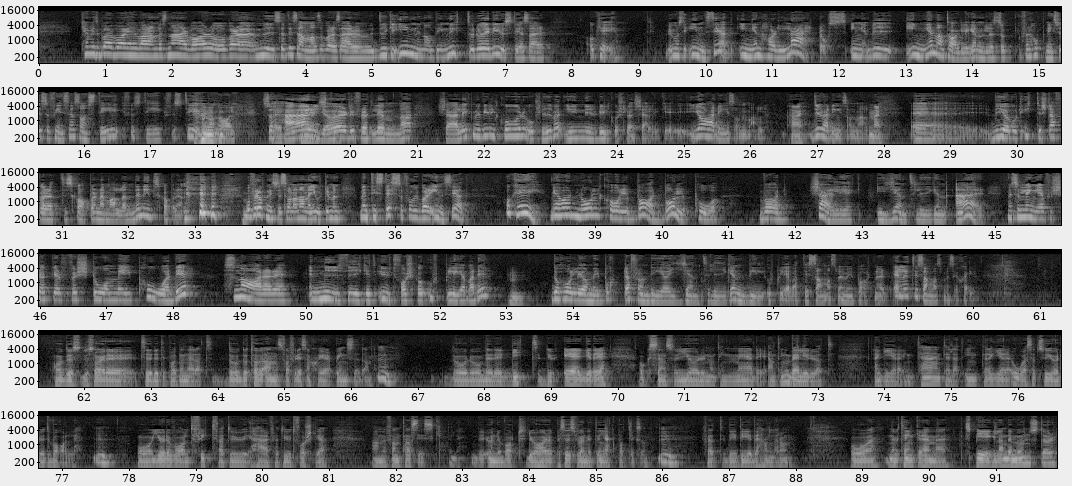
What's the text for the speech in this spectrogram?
kan vi inte bara vara i varandras närvaro och bara mysa tillsammans och bara så här dyka in i någonting nytt? Och då är det just det så här. okej, vi måste inse att ingen har lärt oss. Ingen, vi, ingen antagligen, eller så förhoppningsvis så finns det en sån steg för steg för steg manual. Så här gör du för att lämna kärlek med villkor och kliva in i villkorslös kärlek. Jag hade ingen sån mall. Nej, Du hade ingen sån mall. nej. Eh, vi gör vårt yttersta för att skapa den här mallen. Den är inte skapad än. och förhoppningsvis har någon annan gjort det. Men, men tills dess så får vi bara inse att okej, men jag har noll koll badboll på vad kärlek egentligen är. Men så länge jag försöker förstå mig på det snarare än nyfiket utforska och uppleva det Mm. Då håller jag mig borta från det jag egentligen vill uppleva tillsammans med min partner eller tillsammans med sig själv. Och du, du sa ju det tidigt i podden där att då, då tar vi ansvar för det som sker på insidan. Mm. Då, då blir det ditt, du äger det och sen så gör du någonting med det. Antingen väljer du att agera internt eller att inte agera. Oavsett så gör du ett val. Mm. Och gör du valet fritt för att du är här för att utforska. Ja men fantastisk. Det är underbart. Du har precis vunnit en jackpot liksom. Mm. För att det är det det handlar om. Och när vi tänker det här med speglande mönster,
